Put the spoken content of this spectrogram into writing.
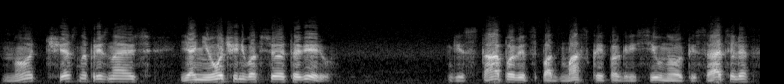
«Но, честно признаюсь, я не очень во все это верю. Гестаповец под маской прогрессивного писателя —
